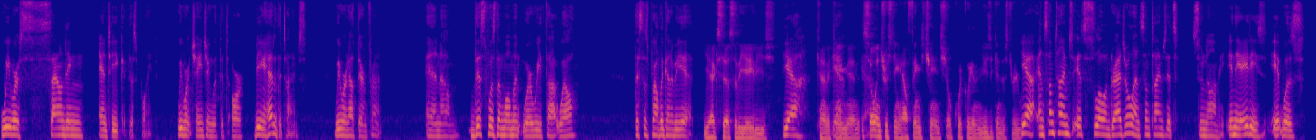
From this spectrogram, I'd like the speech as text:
We were sounding antique at this point. We weren't changing with it or being ahead of the times. We weren't out there in front. And, um, this was the moment where we thought, well, this is probably going to be it. The excess of the 80s. Yeah. Kind of came yeah. in. It's yeah. so interesting how things change so quickly in the music industry. Yeah, and sometimes it's slow and gradual, and sometimes it's tsunami. In the 80s, it was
